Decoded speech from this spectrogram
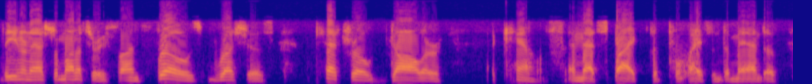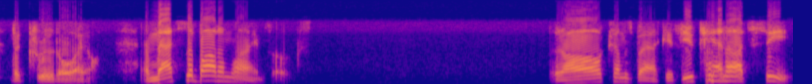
the International Monetary Fund froze Russia's petrodollar accounts, and that spiked the price and demand of the crude oil. And that's the bottom line, folks. It all comes back. If you cannot see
